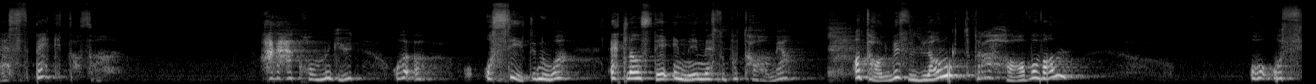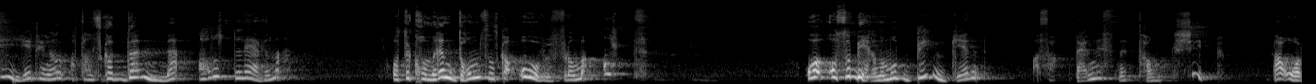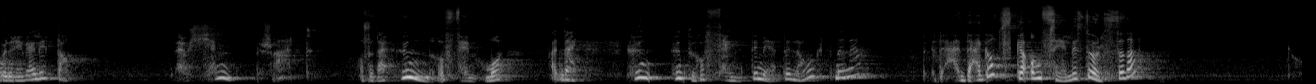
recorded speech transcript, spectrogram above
respekt, altså. Her, her kommer Gud og, og, og, sier til Noah et eller annet sted inne i Mesopotamia. Antageligvis langt fra hav og vann. Og, og sier til ham at han skal dømme alt levende. Og at det kommer en dom som skal overflomme alt. Og, og så ber han om å bygge en altså, Det er nesten et tankskip. Da overdriver jeg litt, da. Det er jo kjempesvært. Altså det er 105, nei, 150 meter langt, mener jeg. Det er, det er ganske anselig størrelse, det.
